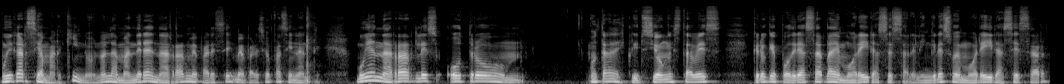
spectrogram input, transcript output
muy García Marquino, ¿no? La manera de narrar me, parece, me pareció fascinante. Voy a narrarles otro, otra descripción, esta vez creo que podría ser la de Moreira César, el ingreso de Moreira César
